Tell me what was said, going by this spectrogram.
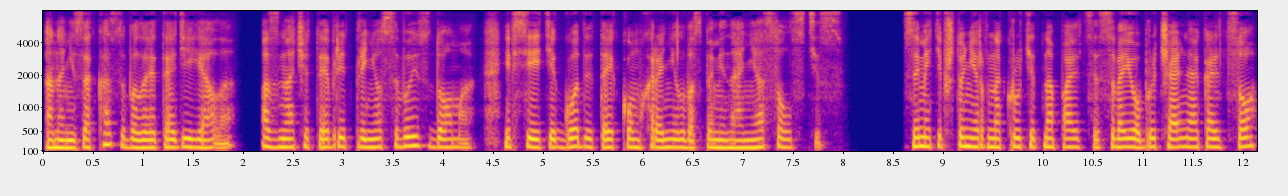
Она не заказывала это одеяло, а значит, Эврит принес его из дома, и все эти годы тайком хранил воспоминания о Солстис. Заметив, что нервно крутит на пальце свое обручальное кольцо,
